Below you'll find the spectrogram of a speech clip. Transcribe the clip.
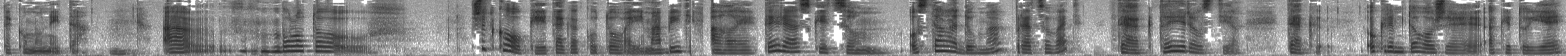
tá komunita. Mm. A bolo to všetko OK, tak ako to aj má byť, ale teraz, keď som ostala doma pracovať, tak to je rozdiel. Tak okrem toho, že aké to je,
